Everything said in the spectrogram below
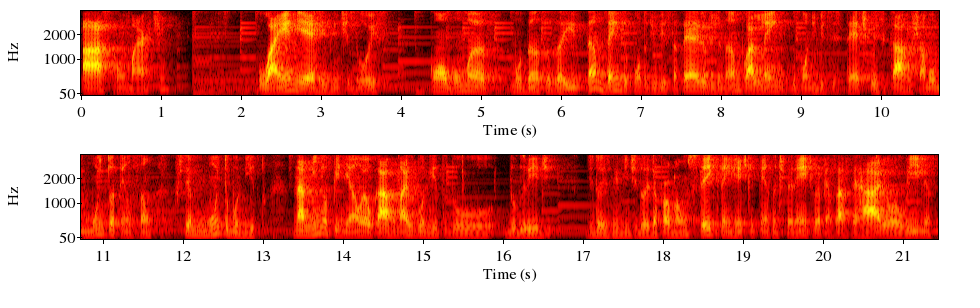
a Aston Martin, o AMR 22, com algumas mudanças aí também do ponto de vista até aerodinâmico, além do ponto de vista estético. Esse carro chamou muito atenção por ser muito bonito. Na minha opinião, é o carro mais bonito do, do grid de 2022 da Fórmula 1. Sei que tem gente que pensa diferente, vai pensar Ferrari ou Williams,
